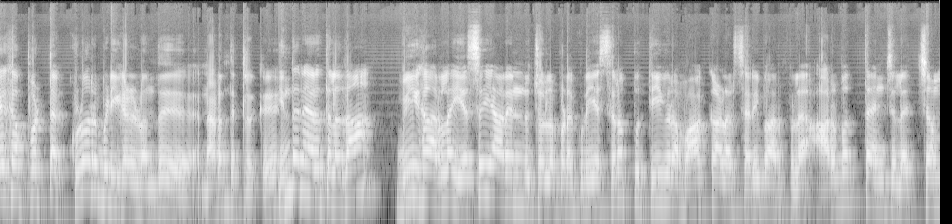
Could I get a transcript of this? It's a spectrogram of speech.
ஏகப்பட்ட குளறுபடிகள் வந்து நடந்துட்டு இருக்கு. இந்த நேரத்தில் தான் பீகாரில் எஸ்ஐஆர் என்று சொல்லப்படக்கூடிய சிறப்பு தீவிர வாக்காளர் சரிபார்ப்பில் அறுபத்தஞ்சு லட்சம்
